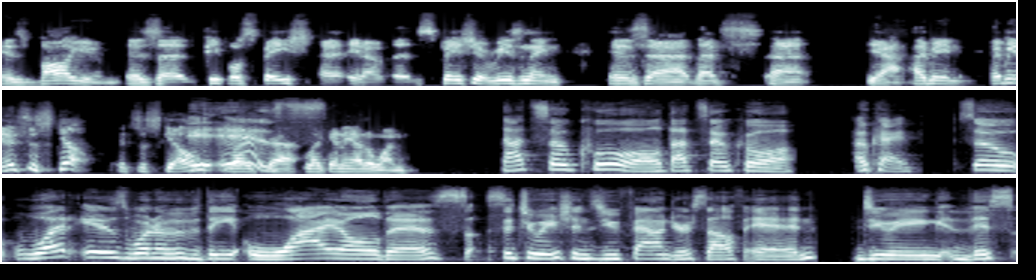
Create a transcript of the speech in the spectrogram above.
is volume is uh, people's space uh, you know uh, spatial reasoning is uh, that's uh, yeah i mean i mean it's a skill. It's a skill it like is. Uh, like any other one. That's so cool. That's so cool. Okay so, what is one of the wildest situations you found yourself in doing this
